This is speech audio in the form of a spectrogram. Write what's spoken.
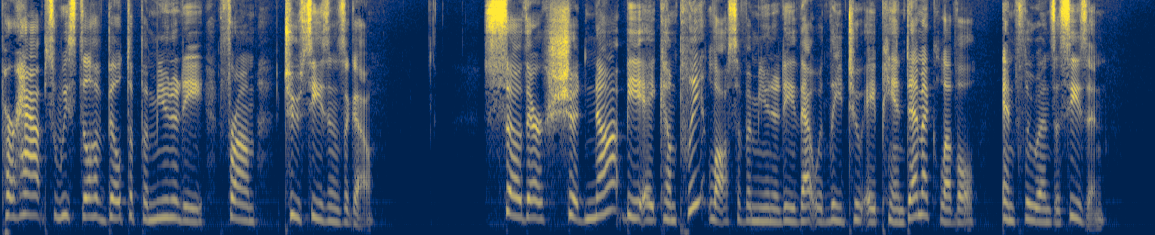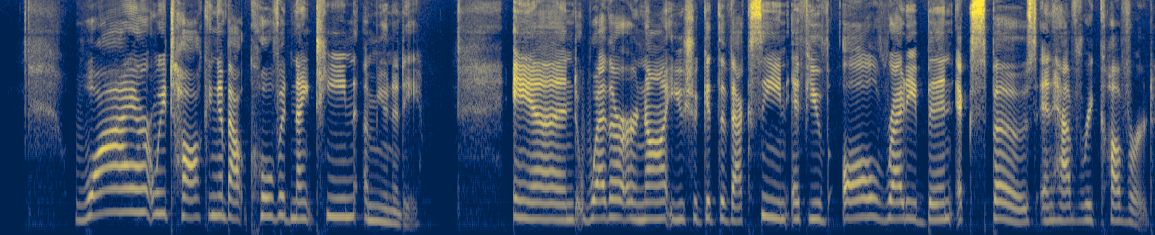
perhaps we still have built up immunity from two seasons ago. So there should not be a complete loss of immunity that would lead to a pandemic level influenza season. Why aren't we talking about COVID 19 immunity? And whether or not you should get the vaccine if you've already been exposed and have recovered.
